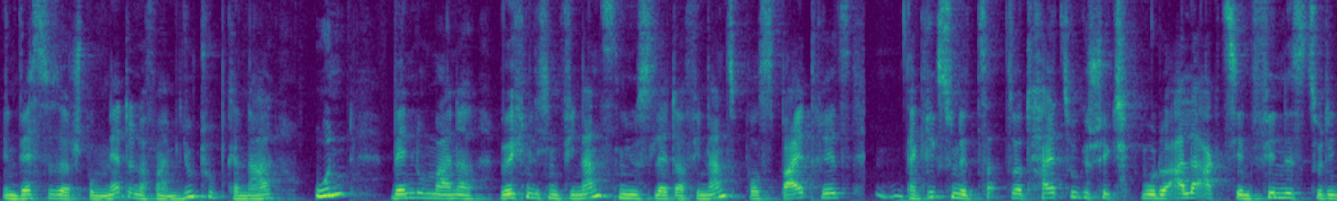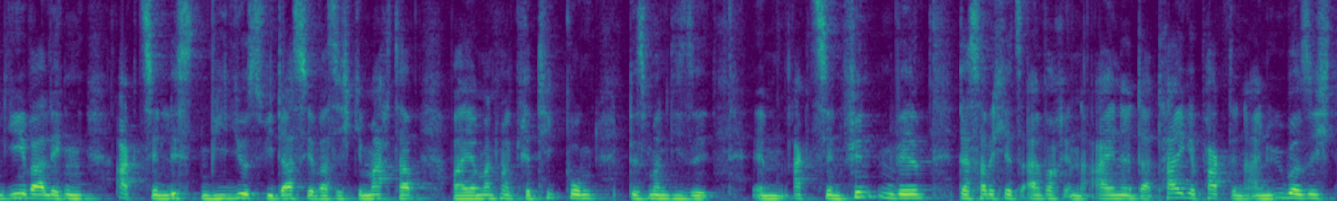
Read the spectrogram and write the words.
investorsearch.net und auf meinem YouTube-Kanal. Und wenn du meiner wöchentlichen Finanznewsletter Finanzpost beitrittst, dann kriegst du eine Datei zugeschickt, wo du alle Aktien findest zu den jeweiligen Aktienlistenvideos, wie das hier, was ich gemacht habe. War ja manchmal Kritikpunkt, dass man diese ähm, Aktien finden will. Das habe ich jetzt einfach in eine Datei gepackt, in eine Übersicht.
